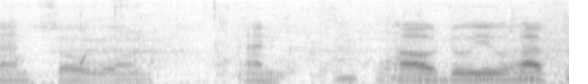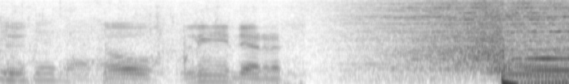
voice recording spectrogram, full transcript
and so on. And how do you have to so leaders.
